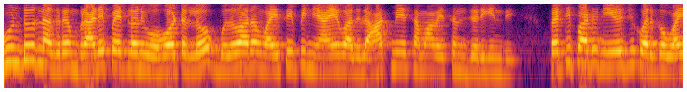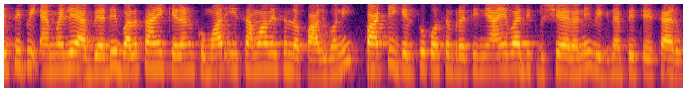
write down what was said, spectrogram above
గుంటూరు నగరం బ్రాడీపేటలోని ఓ హోటల్లో బుధవారం వైసీపీ న్యాయవాదుల ఆత్మీయ సమావేశం జరిగింది. ప్రతిపాడు నియోజకవర్గ వైసీపీ ఎమ్మెల్యే అభ్యర్థి బలసాని కిరణ్ కుమార్ ఈ సమావేశంలో పాల్గొని పార్టీ గెలుపు కోసం ప్రతి న్యాయవాది కృషి చేయాలని విజ్ఞప్తి చేశారు.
